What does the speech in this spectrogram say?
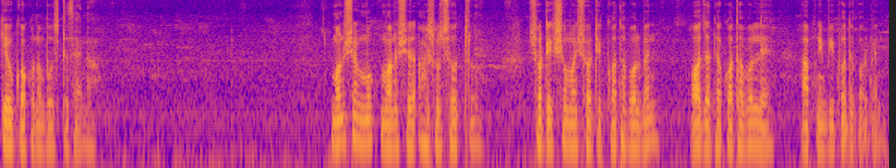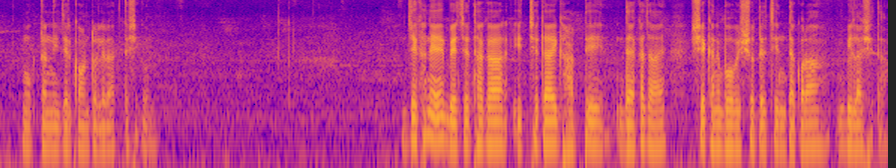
কেউ কখনো বুঝতে চায় না। মানুষের মুখ মানুষের আসল শত্রু। সঠিক সময় সঠিক কথা বলবেন, অযথা কথা বললে আপনি বিপদে পড়বেন। মুখটা নিজের কন্ট্রোলে রাখতে শিখুন। যেখানে বেঁচে থাকার ইচ্ছেটাই ঘাটতি দেখা যায়, সেখানে ভবিষ্যতের চিন্তা করা বিলাসিতা।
